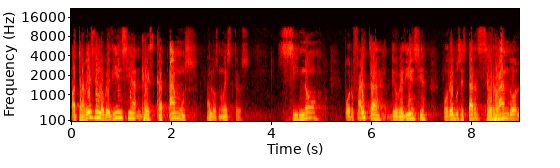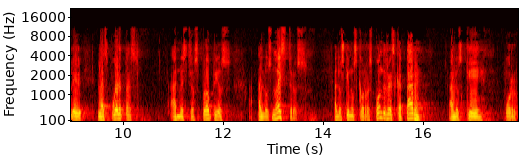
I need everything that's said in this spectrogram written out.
a través de la obediencia rescatamos a los nuestros. Si no, por falta de obediencia, podemos estar cerrándole las puertas a nuestros propios, a los nuestros, a los que nos corresponde rescatar, a los que por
